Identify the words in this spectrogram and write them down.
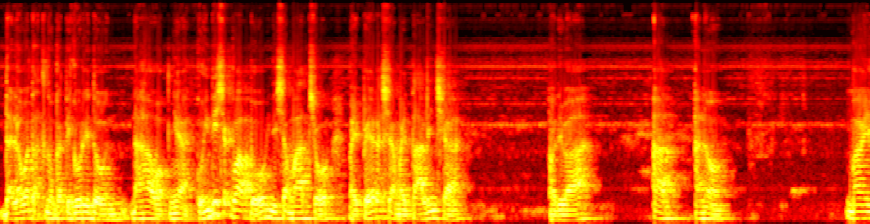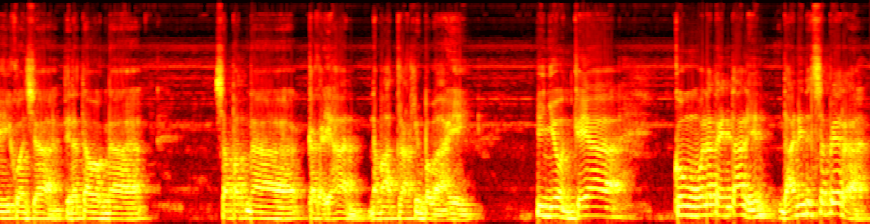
dalawa, tatlong kategory doon na hawak niya. Kung hindi siya gwapo, hindi siya macho, may pera siya, may talent siya, o, di ba? At, ano, may kwan siya, tinatawag na sapat na kakayahan na ma-attract yung babae. Yun yun. Kaya, kung wala tayong talent, daanin natin sa pera.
